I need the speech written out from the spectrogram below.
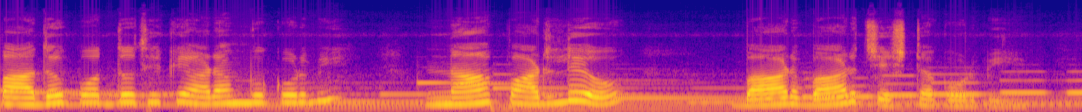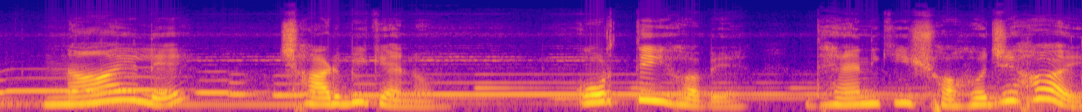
পাদপদ্ম থেকে আরম্ভ করবি। না পারলেও বারবার চেষ্টা করবি। না এলে ছাড়বি কেন? করতেই হবে। ধ্যান কি সহজে হয়?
